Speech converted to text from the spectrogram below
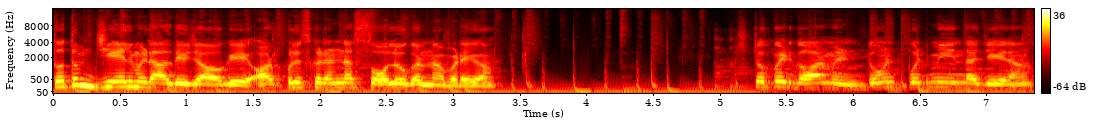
तो तुम जेल में डाल दिए जाओगे और पुलिस का डंडा सोलो करना पड़ेगा। Stupid government don't put me in the jail हाँ।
